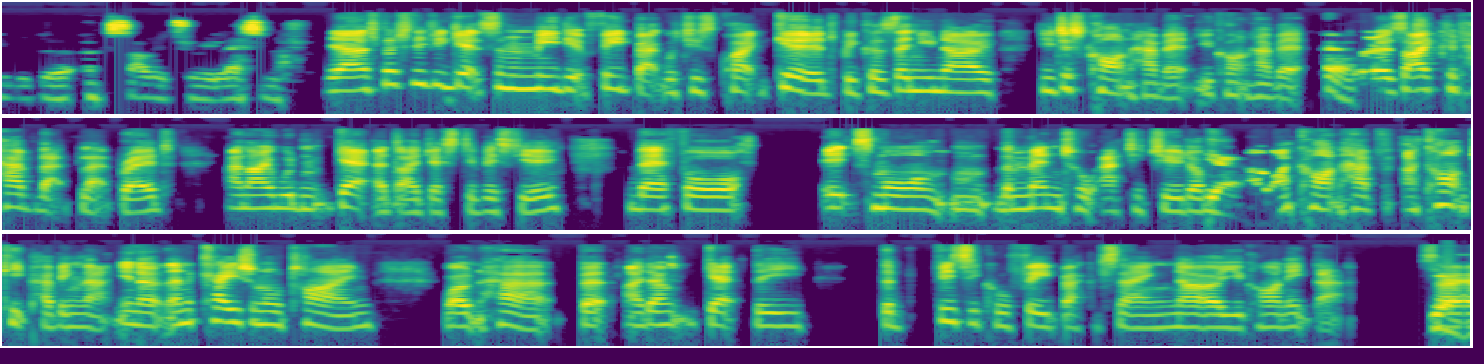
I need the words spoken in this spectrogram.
it was a, a salutary lesson. Yeah, especially if you get some immediate feedback, which is quite good because then you know you just can't have it. You can't have it. Yeah. Whereas I could have that flatbread and I wouldn't get a digestive issue. Therefore, it's more the mental attitude of Yeah. "Oh, I can't have, I can't keep having that. You know, an occasional time won't hurt, but I don't get the the physical feedback of saying no, you can't eat that. So Yeah.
